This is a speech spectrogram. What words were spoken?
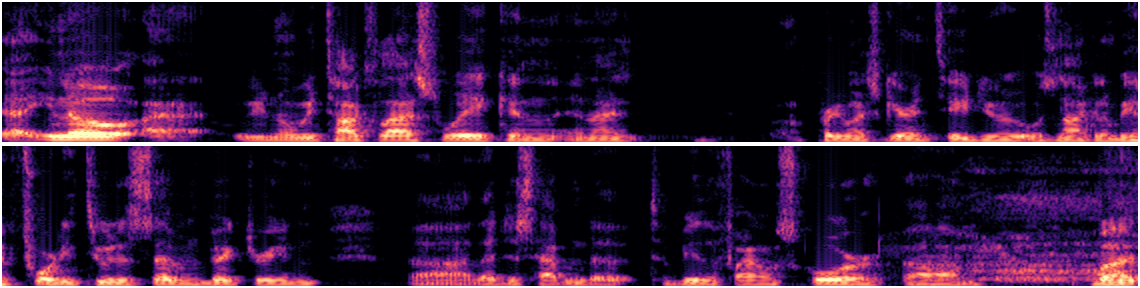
Yeah, you know, I, you know, we talked last week, and and I pretty much guaranteed you it was not going to be a forty-two to seven victory, and uh, that just happened to to be the final score. Um, but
